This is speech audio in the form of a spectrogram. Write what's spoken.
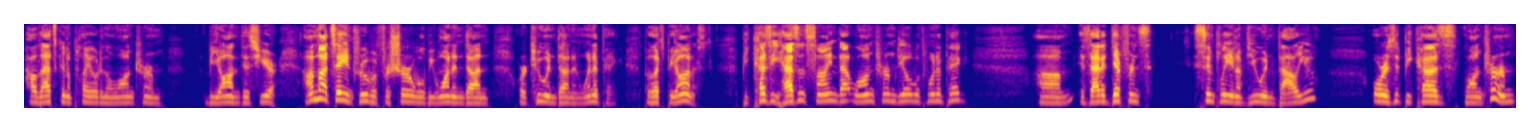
how that's going to play out in the long term beyond this year. I'm not saying Trouba for sure will be one and done or two and done in Winnipeg, but let's be honest. Because he hasn't signed that long term deal with Winnipeg, um, is that a difference simply in a view in value? Or is it because long term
